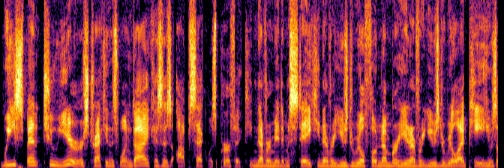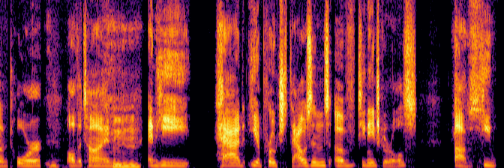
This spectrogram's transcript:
we spent two years tracking this one guy because his OPSEC was perfect. He never made a mistake. He never used a real phone number. He never used a real IP. He was on Tor all the time. Mm-hmm. And he had, he approached thousands of teenage girls. Um, he,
